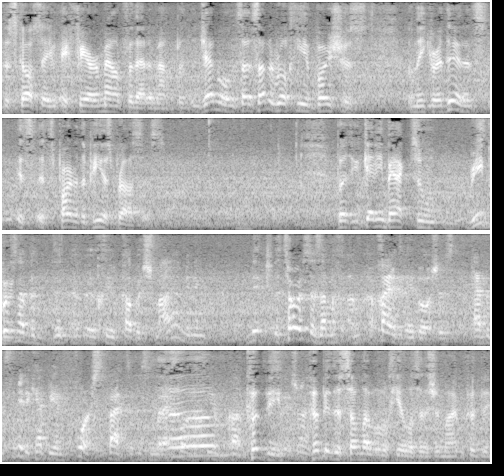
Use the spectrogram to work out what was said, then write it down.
discuss a, a, fair amount for that amount. But in general, it's, it's not a real chiyuv boishes on the din. It's, it's it's part of the piyus process. But getting back to. Does have a chiyuv Meaning, the Torah says I'm chayav to pay boishes. Happens to me, it can't be enforced back to this. Uh, could be. Could be. There's some level of chiyuv the. Could be.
